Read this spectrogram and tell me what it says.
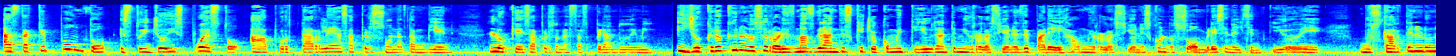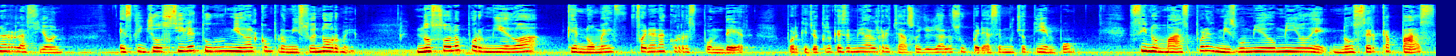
hasta qué punto estoy yo dispuesto a aportarle a esa persona también lo que esa persona está esperando de mí. Y yo creo que uno de los errores más grandes que yo cometí durante mis relaciones de pareja o mis relaciones con los hombres en el sentido de buscar tener una relación es que yo sí le tuve un miedo al compromiso enorme. No solo por miedo a que no me fueran a corresponder, porque yo creo que ese miedo al rechazo yo ya lo superé hace mucho tiempo, sino más por el mismo miedo mío de no ser capaz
